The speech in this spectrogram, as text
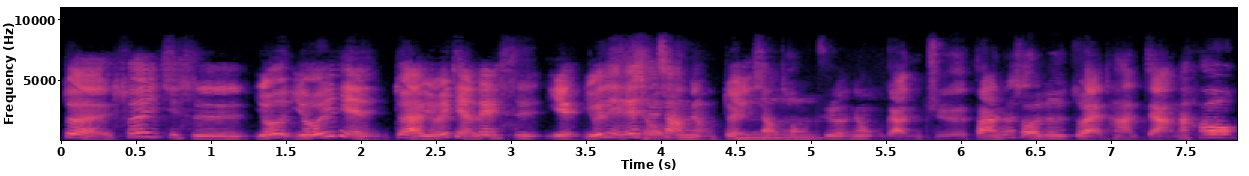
对，所以其实有有一点，对啊，有一点类似，也有点类似像那种对小同嗯居的那种感觉。反正那时候就是住在他家，然后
